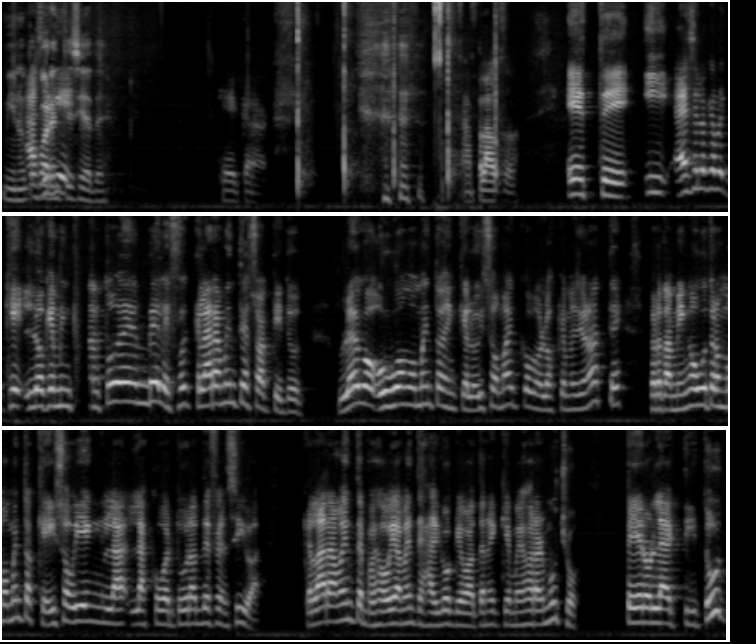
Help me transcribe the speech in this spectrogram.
Minuto 47. qué crack. Aplausos. Este, y eso es lo que, lo que me encantó de Dembele fue claramente su actitud. Luego hubo momentos en que lo hizo mal, como los que mencionaste, pero también hubo otros momentos que hizo bien las coberturas defensivas. Claramente, pues obviamente es algo que va a tener que mejorar mucho, pero la actitud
